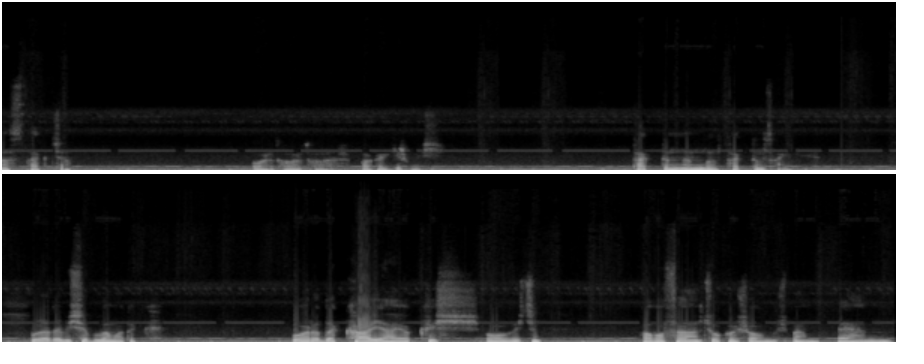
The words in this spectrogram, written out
nasıl takacağım? Orada oradalar. Baga girmiş. Taktım değil mi bunu? Taktım sanki. Burada bir şey bulamadık. Bu arada kar yağıyor kış olduğu için. Hava falan çok hoş olmuş. Ben beğendim.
